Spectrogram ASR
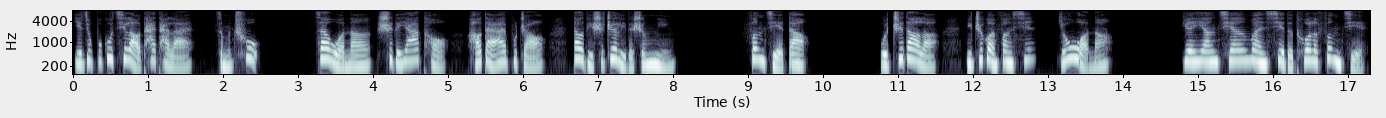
也就不顾起老太太来，怎么处？在我呢是个丫头，好歹碍不着，到底是这里的声名。凤姐道：“我知道了，你只管放心，有我呢。”鸳鸯千恩万谢的托了凤姐。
